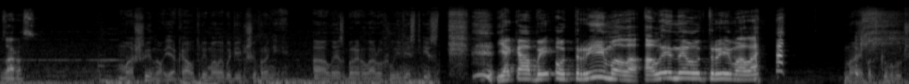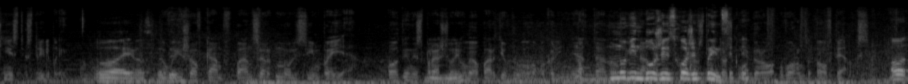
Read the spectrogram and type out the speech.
зараз. Машину, яка отримала би більше броні, але зберегла рухливість і Яка би отримала, але не отримала. снайперську влучність стрільби. Ой, господи. Вийшов Kampfpanzer 07 PE. Один із пращурів леопардів другого покоління та ну, він дуже схожий, в принципі. World of Tanks. От,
